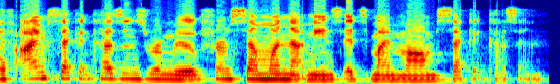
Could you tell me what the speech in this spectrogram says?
if I'm second cousins removed from someone, that means it's my mom's second cousin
